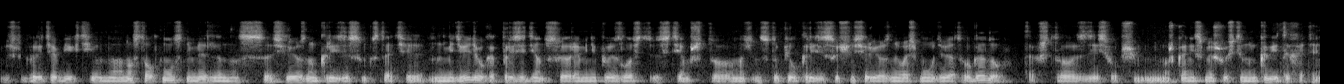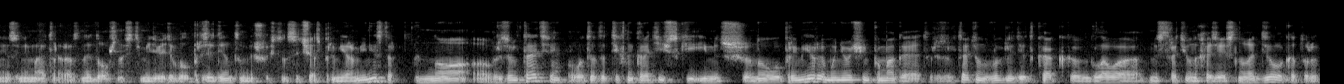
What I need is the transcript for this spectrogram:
если говорить объективно, оно столкнулось немедленно с серьезным кризисом. Кстати, Медведеву как президенту в свое время не повезло с тем, что наступил кризис очень серьезный 8-9 годов. Так что здесь, в общем, немножко они с Мишустиным квиты, хотя они занимают разные должности. Медведев был президентом, Мишустин сейчас премьер-министр. Но в результате вот этот технократический имидж нового премьера ему не очень помогает. В результате он выглядит как глава административно-хозяйственного отдела, который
